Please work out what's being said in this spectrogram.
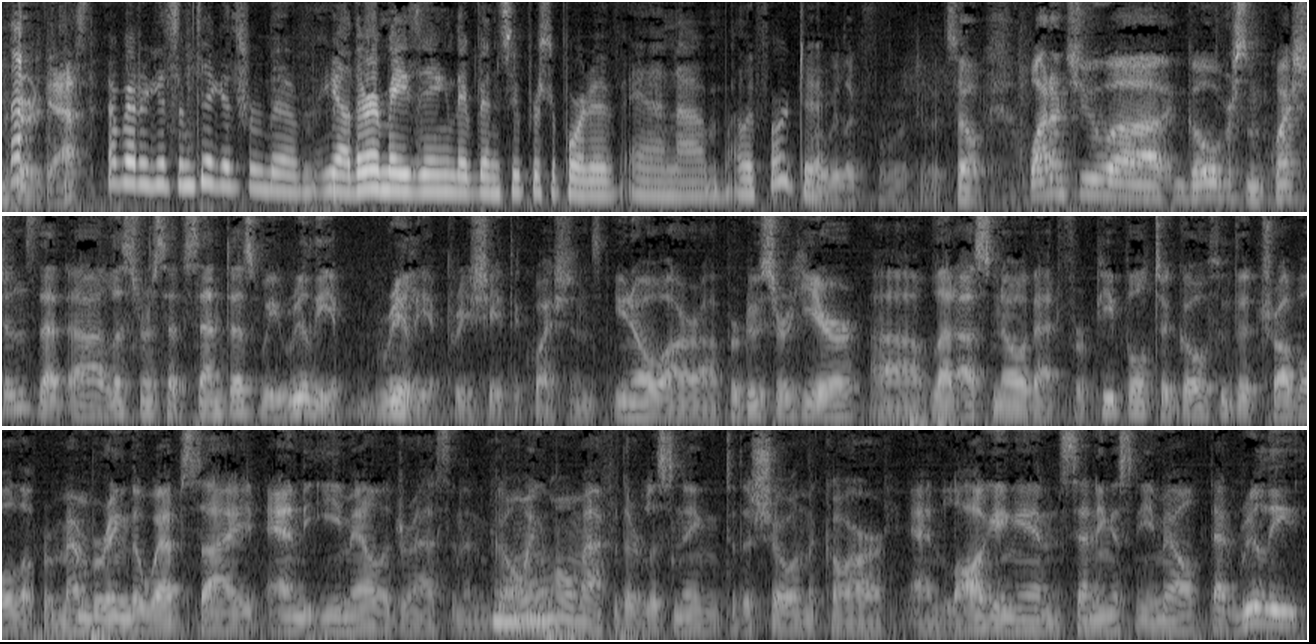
better guess. I better get some tickets from them. Yeah, they're amazing. They've been super supportive, and um, I look forward to well, it. We look forward to it. So, why don't you uh, go over some questions that uh, listeners have sent us? We really, really appreciate the questions. You know, our uh, producer here uh, let us know that for people to go through the trouble of remembering the website and the email address, and then going mm-hmm. home after they're listening to the show in the car and logging in and sending us an email, that really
